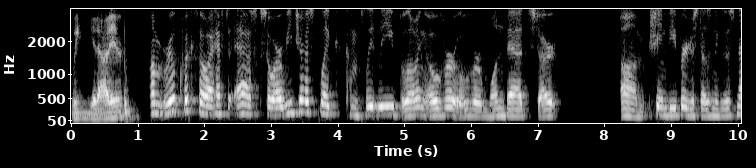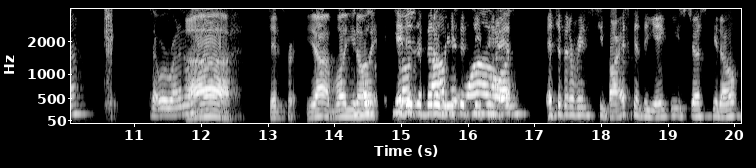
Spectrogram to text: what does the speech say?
we can get out of here? Um, real quick though, I have to ask. So, are we just like completely blowing over over one bad start? Um, Shane Bieber just doesn't exist now. Is that what we're running with? Ah, did for yeah. Well, you know, it, it is a bit of recency bias. It's a bit of recency bias because the Yankees just, you know,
